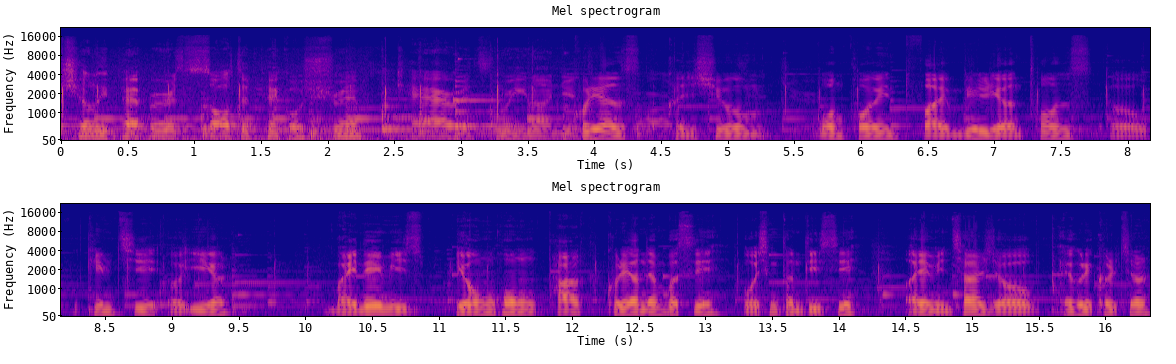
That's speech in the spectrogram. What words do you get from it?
chili peppers, salted pickled shrimp, carrots, green onions. Koreans consume 1.5 million tons of kimchi a year. My name is Byung Hong Park, Korean Embassy, Washington DC. I am in charge of agriculture,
